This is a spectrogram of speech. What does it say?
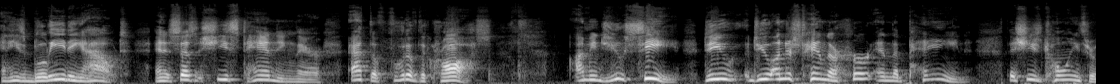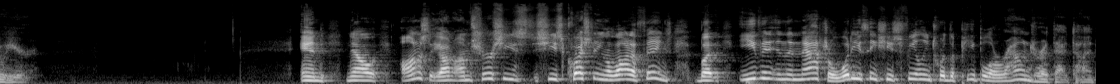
And he's bleeding out. And it says that she's standing there at the foot of the cross. I mean, do you see? Do you do you understand the hurt and the pain that she's going through here? And now, honestly, I'm, I'm, sure she's she's questioning a lot of things. But even in the natural, what do you think she's feeling toward the people around her at that time?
